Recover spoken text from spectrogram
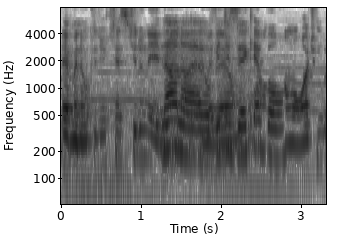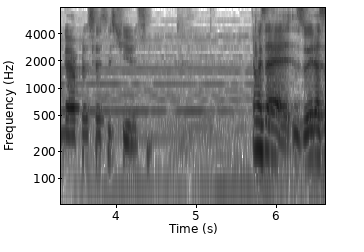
É, mas não que a gente tenha assistido nele. Não, né? não, eu ouvi dizer um- que é bom. É um ótimo lugar pra se assistir, assim. Não, mas é, zoeiras,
